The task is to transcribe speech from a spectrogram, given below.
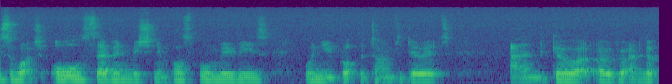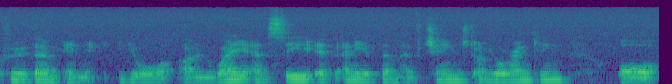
is to watch all seven Mission Impossible movies when you've got the time to do it, and go over and look through them in your own way and see if any of them have changed on your ranking or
